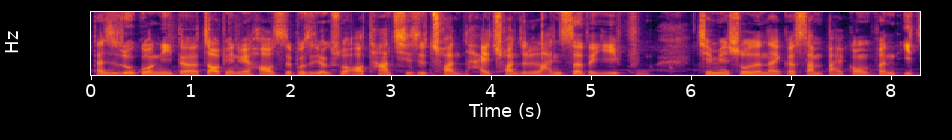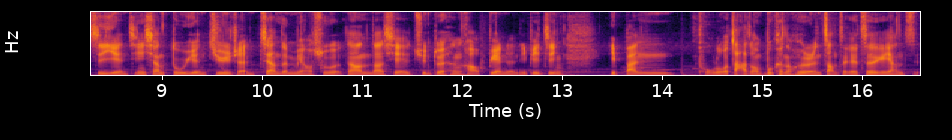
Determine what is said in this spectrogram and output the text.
但是如果你的照片里面好死不死就说哦，他其实穿还穿着蓝色的衣服，前面说的那个三百公分、一只眼睛像独眼巨人这样的描述，让那些军队很好辨认。你毕竟一般普罗大众不可能会有人长这个这个样子。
